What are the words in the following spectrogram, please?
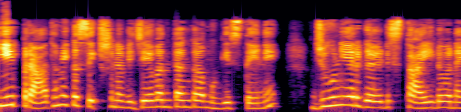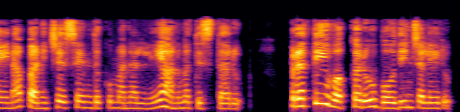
ఈ ప్రాథమిక శిక్షణ విజయవంతంగా ముగిస్తేనే జూనియర్ గైడ్ స్థాయిలోనైనా పనిచేసేందుకు మనల్ని అనుమతిస్తారు. ప్రతి ఒక్కరూ బోధించలేరు.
